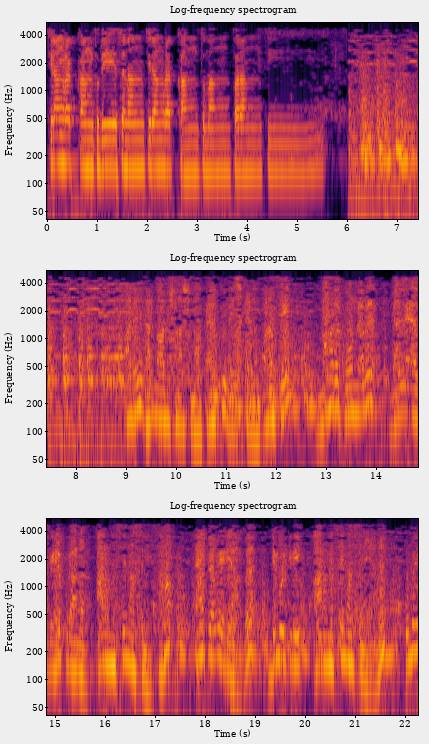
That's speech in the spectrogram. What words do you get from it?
චිරං රක්ඛන්තු දේශනං චිරං රක්ඛන්තු මං පරන්ති අද ධර්මානුශාසනා ප්‍රාප්ත දේශකයන් වහන්සේ මහර කෝණව ගල්ලෑව වෙහෙර පුරාණ ආරණ්‍ය සේනාසනේ සහ ඈකව එරියාව දිඹුල්ගිරි ආරණ්‍ය සේනාසනේ යන උභය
